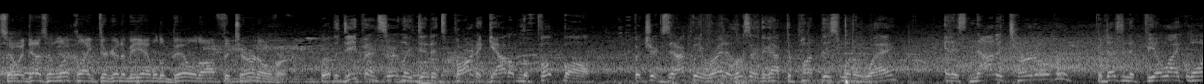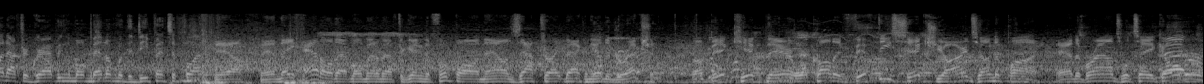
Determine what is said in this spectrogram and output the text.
So it doesn't look like they're going to be able to build off the turnover. Well, the defense certainly did its part to get them the football. But you're exactly right. It looks like they're going to have to punt this one away. And it's not a turnover, but doesn't it feel like one after grabbing the momentum with the defensive play? Yeah, and they had all that momentum after getting the football, and now zapped right back in the other direction. A big kick there. We'll call it 56 yards on the punt. And the Browns will take over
